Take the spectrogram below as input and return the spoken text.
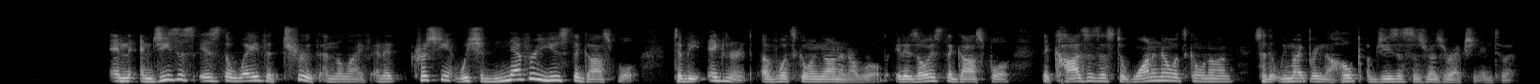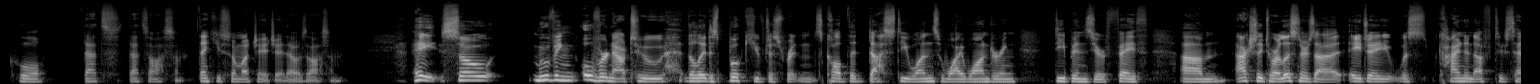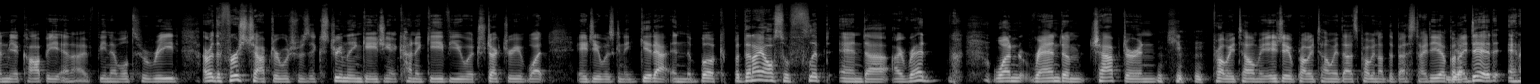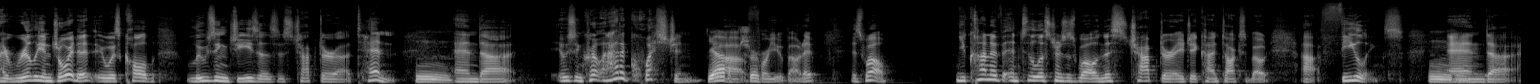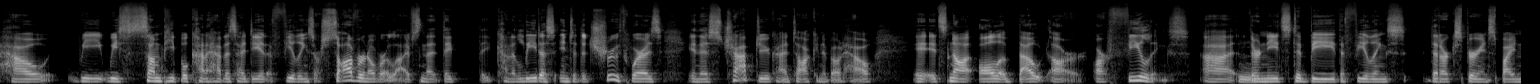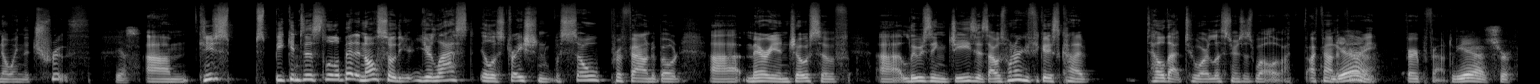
And, and Jesus is the way, the truth, and the life. And it, Christian, we should never use the gospel to be ignorant of what's going on in our world. It is always the gospel that causes us to want to know what's going on so that we might bring the hope of Jesus' resurrection into it. Cool. That's that's awesome. Thank you so much, AJ. That was awesome. Hey, so moving over now to the latest book you've just written. It's called The Dusty Ones Why Wandering deepens your faith. Um, actually, to our listeners, uh, AJ was kind enough to send me a copy, and I've been able to read. I read the first chapter, which was extremely engaging. It kind of gave you a trajectory of what AJ was going to get at in the book. But then I also flipped and uh, I read one random chapter, and he'd probably tell me, AJ would probably tell me that's probably not the best idea, but yep. I did, and I really enjoyed it. It was called Losing Jesus, is chapter uh, 10. Mm. And uh, it was incredible. I had a question yeah, uh, sure. for you about it as well you kind of, and to the listeners as well, in this chapter, AJ kind of talks about uh, feelings mm-hmm. and uh, how we, we, some people kind of have this idea that feelings are sovereign over our lives and that they, they kind of lead us into the truth. Whereas in this chapter, you're kind of talking about how it's not all about our, our feelings. Uh, mm. There needs to be the feelings that are experienced by knowing the truth. Yes. Um, can you just speak into this a little bit? And also, your last illustration was so profound about uh, Mary and Joseph uh, losing Jesus. I was wondering if you could just kind of tell that to our listeners as well. I, I found it yeah. very, very profound. Yeah, sure.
